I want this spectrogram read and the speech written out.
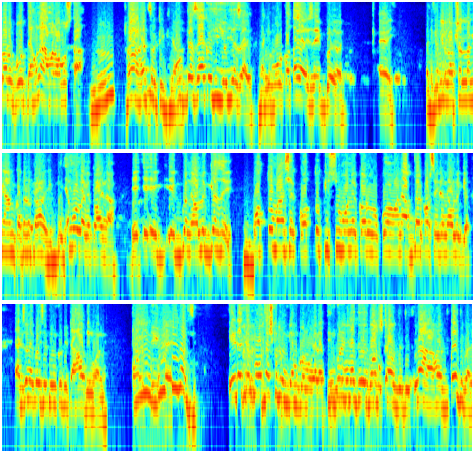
করো বোধ দেখো না আমার অবস্থা। হুম। হ্যাঁ হ্যাঁ তো ঠিক হ্যাঁ। বুদ্ধে যায় কই হি হইয়া যায় নাকি মোর কথাই হয় যে একগই হয়? এই। জিনের ব্যবসার লাগে আম কতটা তো হয়। এমন লাগে তো হয় না। নেওয়ার লোক গেছে কত মানুষে কত কিছু মনে করো মানে আবদার করছে এটা নেওয়ার একজনে কইছে তিন কোটি টাকাও দিব। মানে পঞ্চাশ কোটি ইনকাম করব তিন কোটি টাকা দিয়ে দশটাও দিদি না হ্যাঁ, কইতে পারে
